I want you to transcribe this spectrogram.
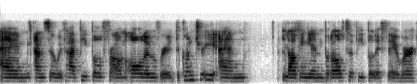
Um, and so we've had people from all over the country. Um, logging in, but also people if they were,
